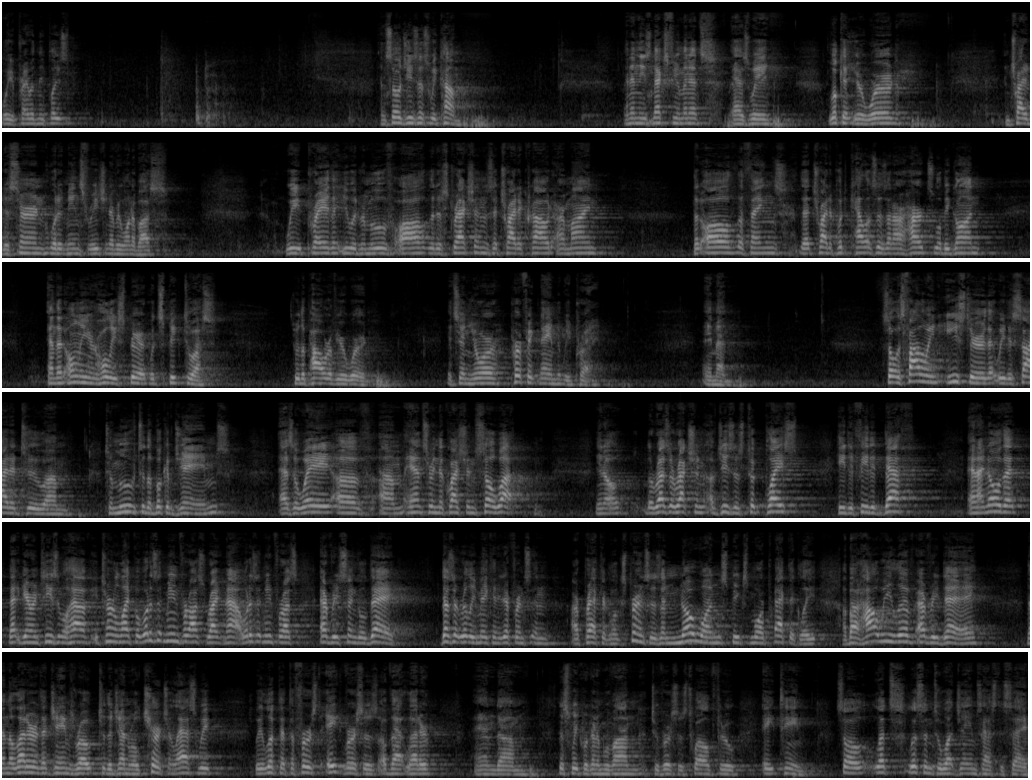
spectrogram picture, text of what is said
Will you pray with me, please? And so, Jesus, we come. And in these next few minutes, as we look at your word and try to discern what it means for each and every one of us, we pray that you would remove all the distractions that try to crowd our mind, that all the things that try to put calluses on our hearts will be gone, and that only your Holy Spirit would speak to us through the power of your word. It's in your perfect name that we pray. Amen. So it was following Easter that we decided to, um, to move to the book of James as a way of um, answering the question so what? You know, the resurrection of Jesus took place, he defeated death, and I know that that guarantees that we'll have eternal life, but what does it mean for us right now? What does it mean for us every single day? Does it really make any difference in our practical experiences? And no one speaks more practically about how we live every day than the letter that James wrote to the general church. And last week we looked at the first eight verses of that letter, and um, this week we're going to move on to verses 12 through 18. So let's listen to what James has to say.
